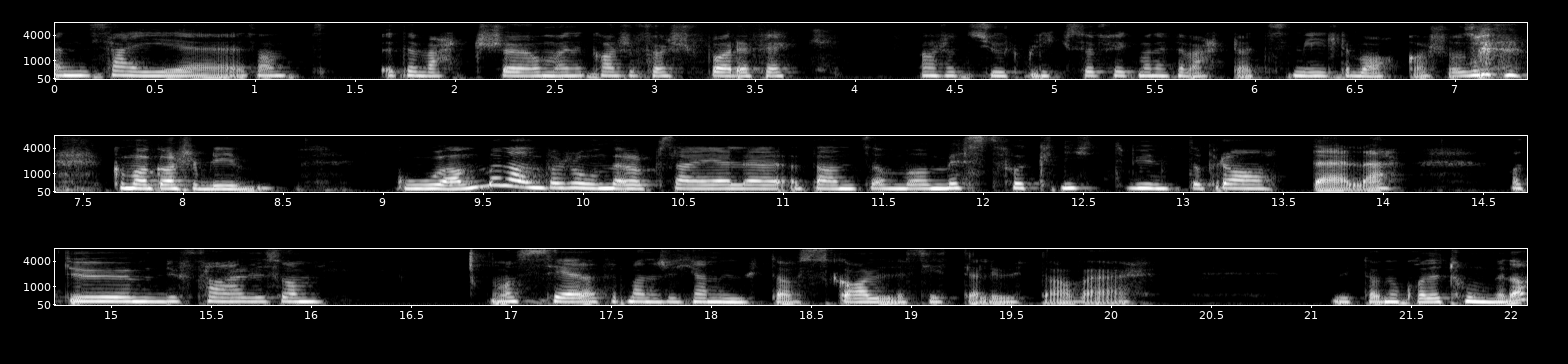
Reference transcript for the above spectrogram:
en sier sant, etter hvert, så om man kanskje først bare fikk kanskje et surt blikk, så fikk man etter hvert et smil tilbake, og så kan man kanskje bli god an med den personen der oppe eller at den som var mest forknytt, begynte å prate, eller at du, du får liksom Når man ser at et menneske kommer ut av skallet sitt, eller ut av, eh, ut av noe av det tunge, da.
